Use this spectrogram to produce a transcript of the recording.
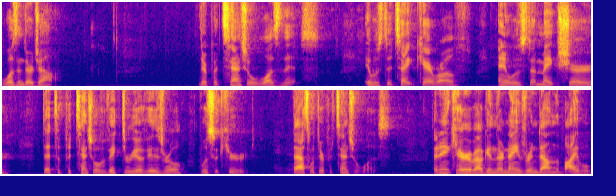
wasn't their job. Their potential was this it was to take care of, and it was to make sure that the potential victory of Israel was secured. That's what their potential was. They didn't care about getting their names written down in the Bible.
